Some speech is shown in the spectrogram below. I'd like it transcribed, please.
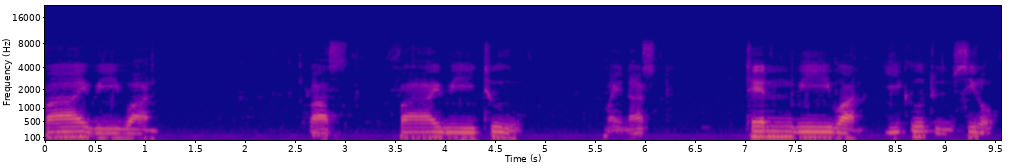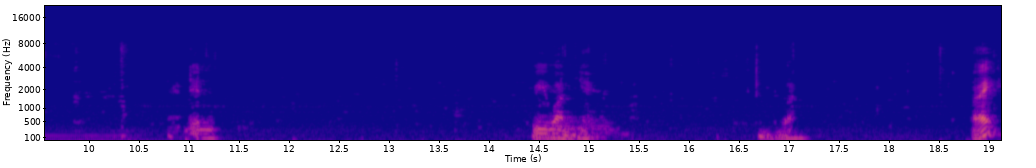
5V1 plus 5V2 minus 10V1 equal to 0 and then V1 yeah. V1 right?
